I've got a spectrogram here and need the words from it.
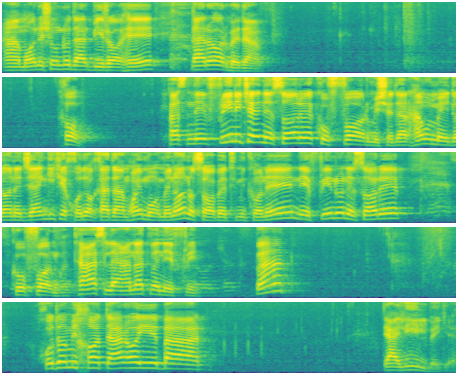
اعمالشون رو در بیراهه قرار بدم. خب پس نفرینی که نصار کفار میشه در همون میدان جنگی که خدا قدم های مؤمنان رو ثابت می‌کنه نفرین رو نصار کفار می‌کنه. ترس لعنت و نفرین. بعد خدا می‌خواد در آیه بعد دلیل بگه.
